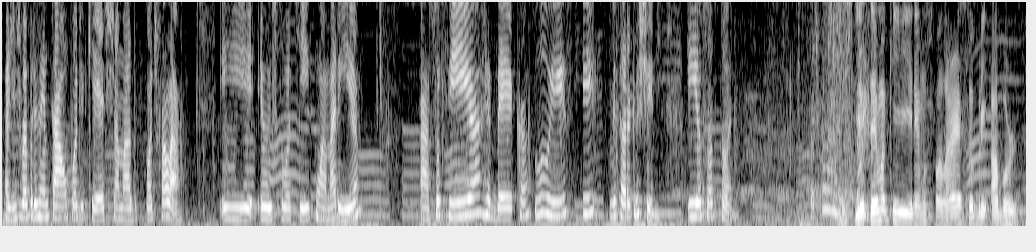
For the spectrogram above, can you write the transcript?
A gente vai apresentar um podcast chamado Pode Falar. E eu estou aqui com a Maria, a Sofia, Rebeca, Luiz e Vitória Cristina. E eu sou a Vitória. Pode falar. E o tema que iremos falar é sobre aborto.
